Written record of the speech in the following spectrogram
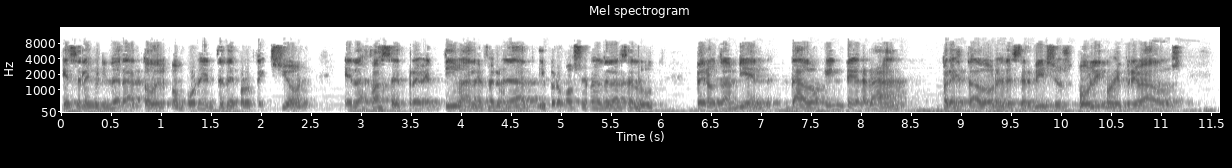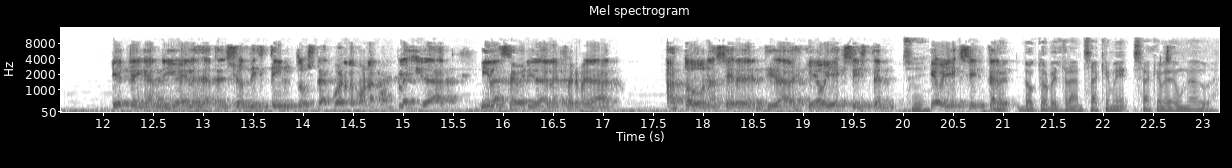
que se les brindará todo el componente de protección en la fase preventiva de la enfermedad y promocional de la salud, pero también, dado que integrará prestadores de servicios públicos y privados que tengan niveles de atención distintos de acuerdo con la complejidad y la severidad de la enfermedad a toda una serie de entidades que hoy existen, que hoy existen. doctor Beltrán, sáqueme, sáqueme de una duda.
